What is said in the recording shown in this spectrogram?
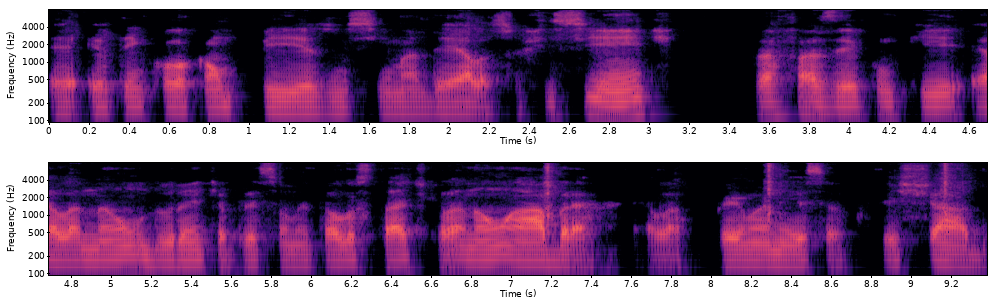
É, eu tenho que colocar um peso em cima dela suficiente para fazer com que ela não, durante a pressão metalostática, ela não abra, ela permaneça fechada.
